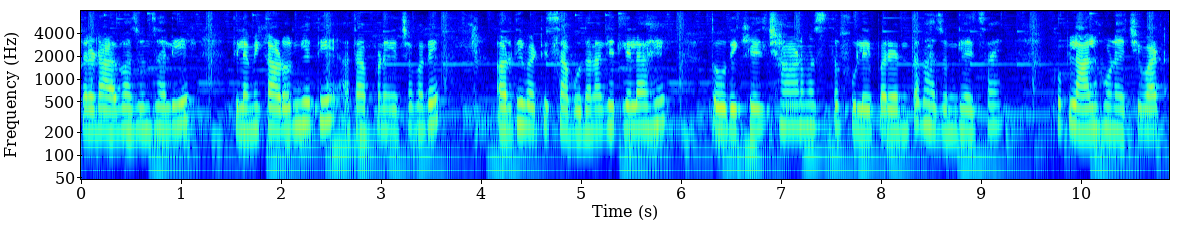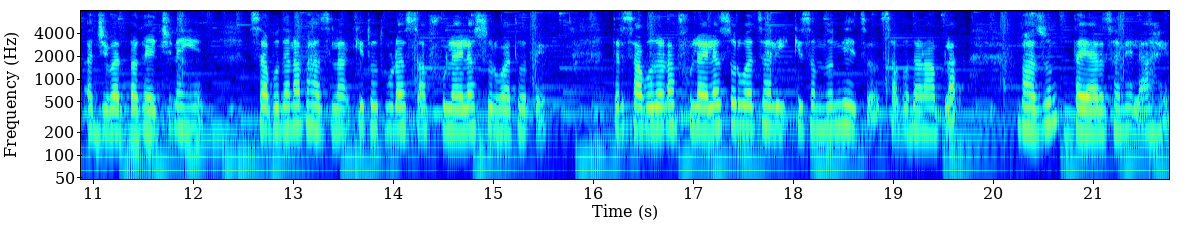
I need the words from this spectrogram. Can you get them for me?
तर डाळ भाजून झाली आहे. तिला मी काढून घेते. आता आपण याच्यामध्ये अर्धी वाटी साबुदाणा घेतलेला आहे. तो देखील छान मस्त फुलेपर्यंत भाजून घ्यायचा आहे खूप लाल होण्याची वाट अजिबात बघायची नाही आहे साबुदाणा भाजला की तो थोडासा फुलायला सुरुवात होते. तर साबुदाणा फुलायला सुरुवात झाली की समजून घ्यायचं साबुदाणा आपला भाजून तयार झालेला आहे.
